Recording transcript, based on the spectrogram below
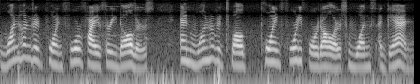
$100.453 and $112.44 once again.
